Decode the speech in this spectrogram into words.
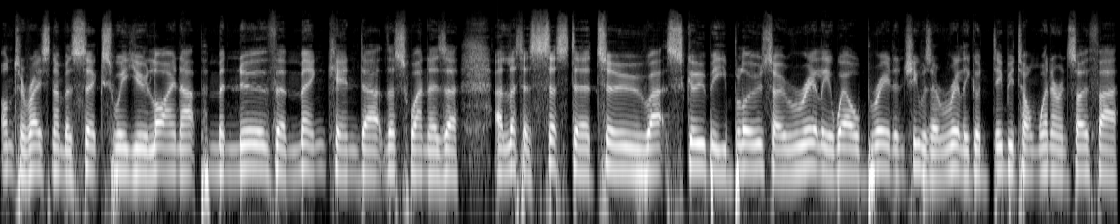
On to race number six, where you line up Minerva Mink, and uh, this one is a, a little sister to uh, Scooby Blue, so really well bred, and she was a really good debutant winner, and so far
